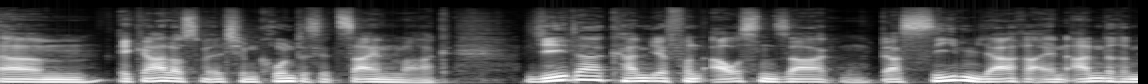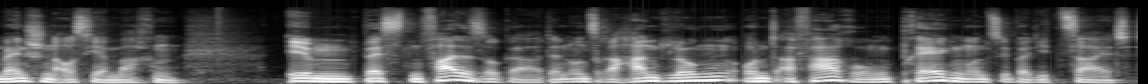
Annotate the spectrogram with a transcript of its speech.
Ähm, egal aus welchem Grund es jetzt sein mag. Jeder kann dir von außen sagen, dass sieben Jahre einen anderen Menschen aus ihr machen. Im besten Fall sogar, denn unsere Handlungen und Erfahrungen prägen uns über die Zeit.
